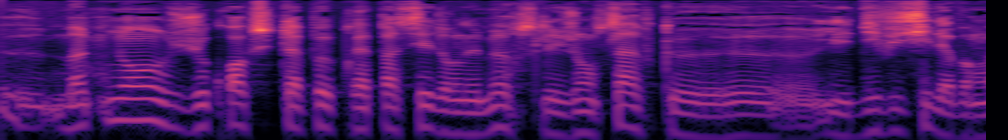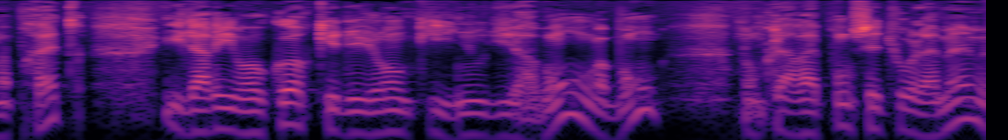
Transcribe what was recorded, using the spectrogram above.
euh, maintenant, je crois que c'est à peu près passé dans les mœurs. Les gens savent qu'il euh, est difficile d'avoir un prêtre. Il arrive encore qu'il y ait des gens qui nous disent ah bon, ah bon? Donc la réponse est toujours la même.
